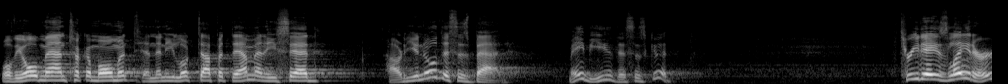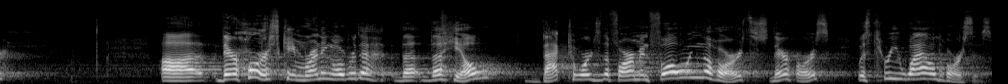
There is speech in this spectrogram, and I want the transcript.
Well, the old man took a moment and then he looked up at them and he said, How do you know this is bad? Maybe this is good. Three days later, uh, their horse came running over the, the, the hill back towards the farm, and following the horse, their horse, was three wild horses.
